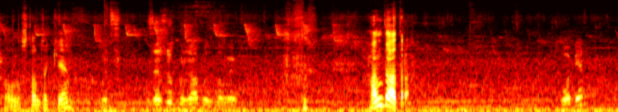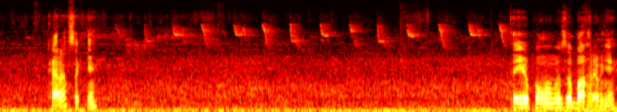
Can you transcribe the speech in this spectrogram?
Що у нас там таке? За жопу жабу зловив. Гандатра. Бобір? Карасик, не? Та його, по-моєму, забагрив, ні?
